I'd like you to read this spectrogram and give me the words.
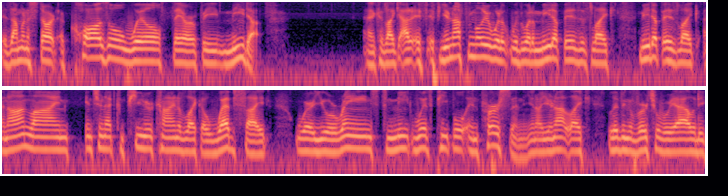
is I'm going to start a causal will therapy meetup. And because like if, if you're not familiar with, with what a meetup is, it's like meetup is like an online internet computer kind of like a website where you arrange to meet with people in person. You know, you're not like living a virtual reality,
